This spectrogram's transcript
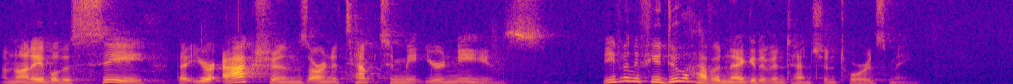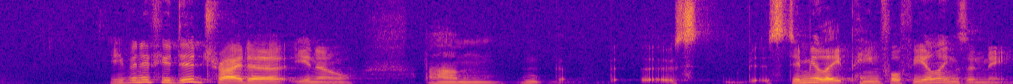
I'm not able to see that your actions are an attempt to meet your needs, even if you do have a negative intention towards me. Even if you did try to, you know, um, uh, st- stimulate painful feelings in me.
